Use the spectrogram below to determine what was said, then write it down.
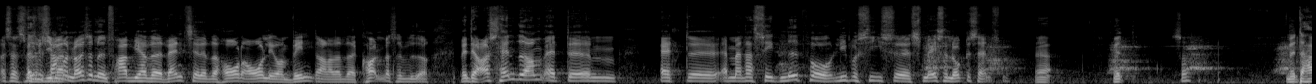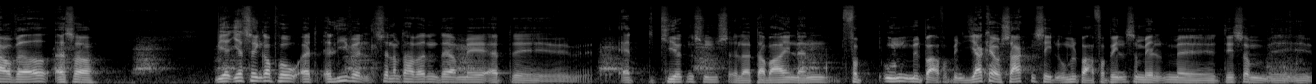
Altså, så altså, stammer man... nøjsomheden fra, at vi har været vant til, at det har været hårdt at overleve om vinteren, og der har været koldt og så videre. Men det har også handlet om, at, øhm, at, øh, at man har set ned på lige præcis øh, smags- og lugtesansen. Ja. Men, så? Men der har jo været, altså jeg, jeg tænker på, at alligevel, selvom der har været den der med, at, øh, at kirken synes, eller der var en eller anden for, umiddelbar forbindelse. Jeg kan jo sagtens se en umiddelbar forbindelse mellem øh, det, som øh,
